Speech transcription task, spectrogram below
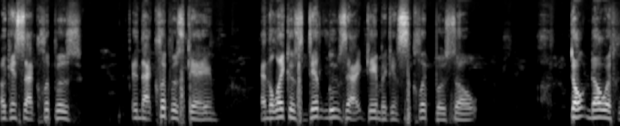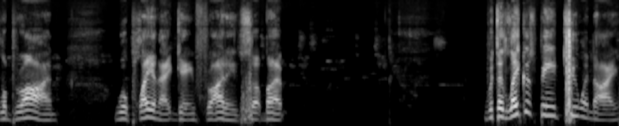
against that Clippers in that Clippers game. And the Lakers did lose that game against the Clippers. So don't know if LeBron will play in that game Friday. So, but with the Lakers being two and nine,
